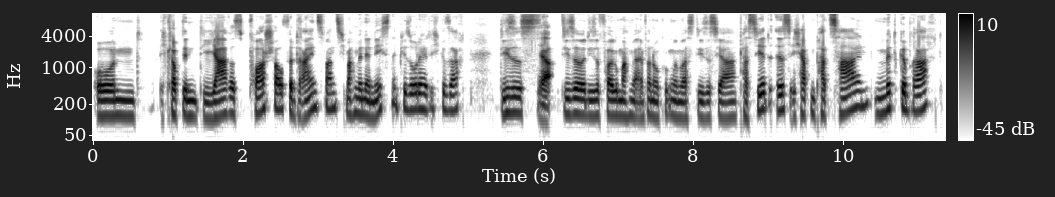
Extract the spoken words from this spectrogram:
Und ich glaube, die Jahresvorschau für 23 machen wir in der nächsten Episode, hätte ich gesagt. Dieses, ja. diese, diese Folge machen wir einfach nur gucken, was dieses Jahr passiert ist. Ich habe ein paar Zahlen mitgebracht,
